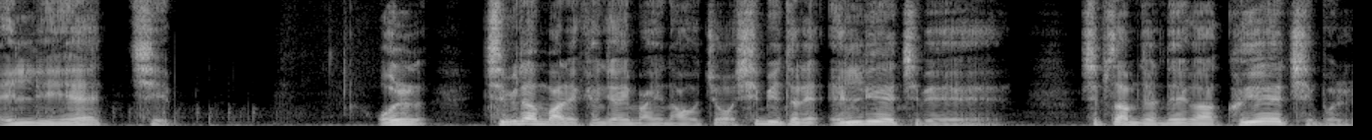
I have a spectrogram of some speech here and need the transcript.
엘리의 집. 오늘 집이란 말이 굉장히 많이 나오죠. 12절에 엘리의 집에 13절 내가 그의 집을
